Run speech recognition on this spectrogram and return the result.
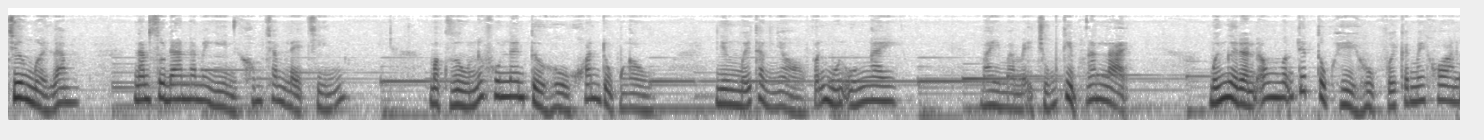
Chương 15 Nam Sudan năm 2009 Mặc dù nước phun lên từ hồ khoan đục ngầu, Nhưng mấy thằng nhỏ vẫn muốn uống ngay. May mà mẹ chúng kịp ngăn lại, Mấy người đàn ông vẫn tiếp tục hì hục với cái máy khoan.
